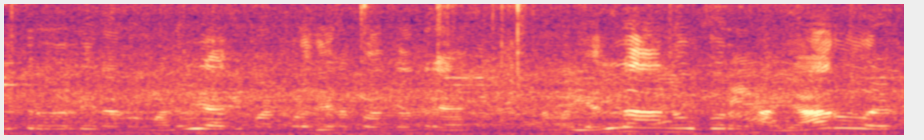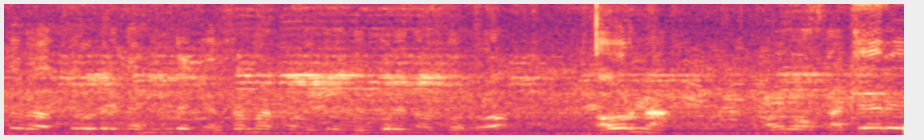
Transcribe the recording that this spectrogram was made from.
ಮಿತ್ರರಲ್ಲಿ ನಾನು ಮನವಿಯಾಗಿ ಮಾಡ್ಕೊಳ್ಳೋದು ಏನಪ್ಪ ಅಂತಂದರೆ ನಮ್ಮ ಎಲ್ಲ ನೌಕರರನ್ನ ಯಾರು ಎರಡ್ ಸಾವಿರದ ಹದಿನೇಳರಿಂದ ಹಿಂದೆ ಕೆಲಸ ಮಾಡ್ಕೊಂಡಿದ್ರು ದಿನಗೂಲಿ ನೌಕರರು, ಅವ್ರನ್ನ ಅವರು ಕಚೇರಿ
